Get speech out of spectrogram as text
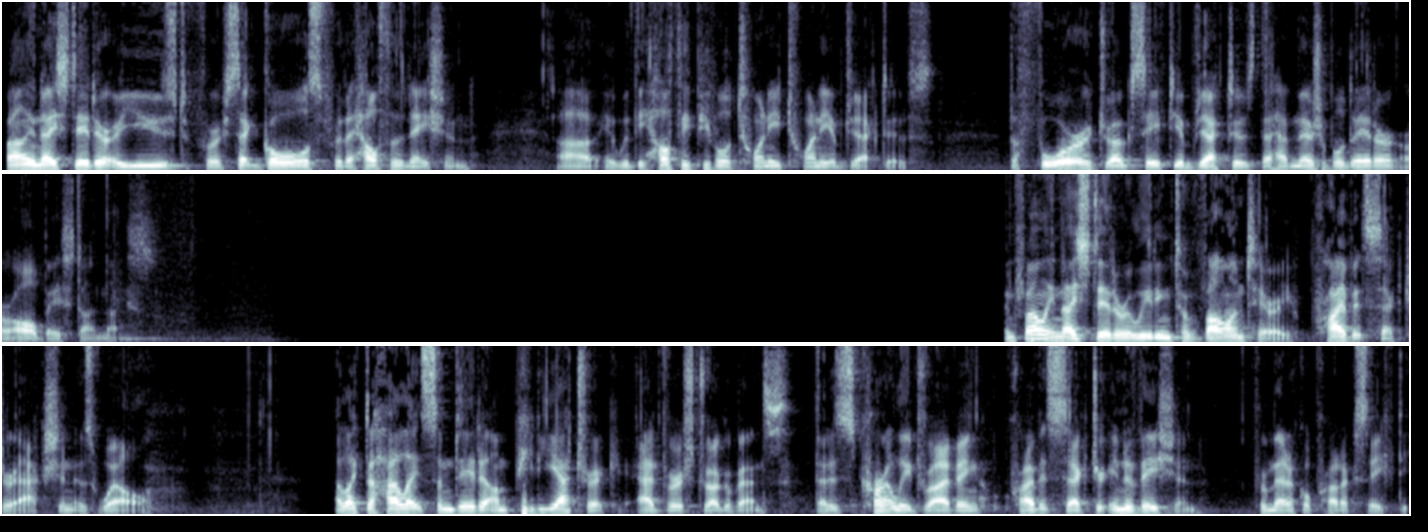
Finally, NEISS data are used for set goals for the health of the nation uh, with the Healthy People 2020 objectives. The four drug safety objectives that have measurable data are all based on NEISS. And finally, NEISS data are leading to voluntary private sector action as well. I'd like to highlight some data on pediatric adverse drug events that is currently driving private sector innovation for medical product safety.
